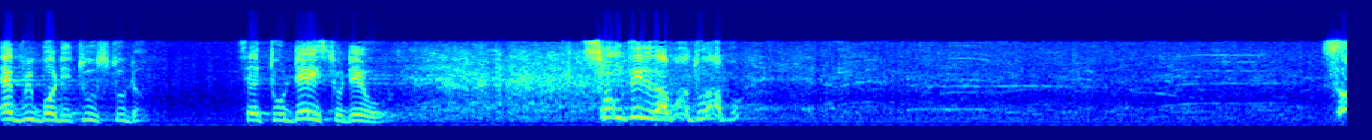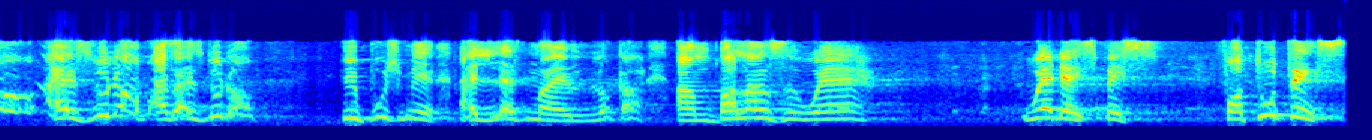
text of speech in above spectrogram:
Everybody too stood up. Said, Today is today. Oh. Something is about to happen. So I stood up. As I stood up, he pushed me. I left my locker and balanced where, where there is space for two things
